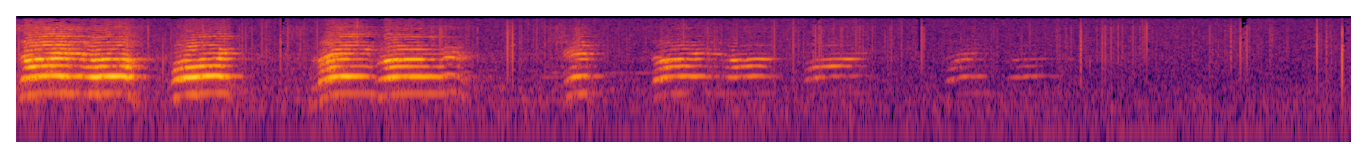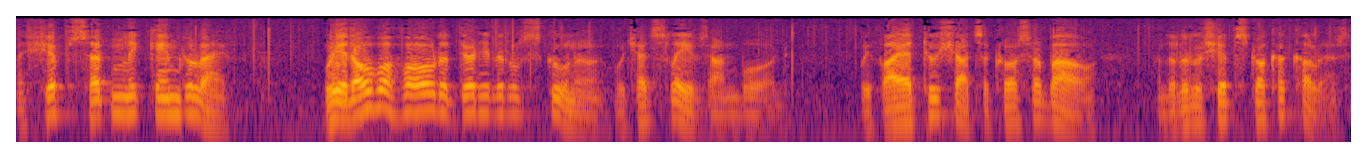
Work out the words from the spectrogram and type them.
sighted off port. Slaver. Ship sighted off port. Slaver. The ship suddenly came to life. We had overhauled a dirty little schooner which had slaves on board. We fired two shots across her bow, and the little ship struck her colors.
